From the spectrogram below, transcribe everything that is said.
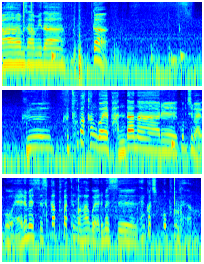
감사합니다. 그러니까 그, 그 투박한 거에 반다나를 꼽지 말고 에르메스 스카프 같은 거 하고 에르메스 행커칩 꼽으면 돼요.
